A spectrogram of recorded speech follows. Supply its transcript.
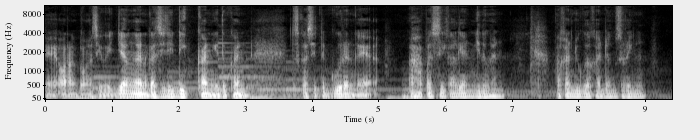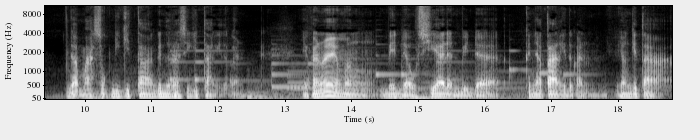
Kayak orang tua ngasih wejangan kasih didikan gitu kan. Terus kasih teguran kayak ah, apa sih kalian? gitu kan. Bahkan juga kadang sering nggak masuk di kita generasi kita gitu kan. Ya karena emang beda usia dan beda kenyataan gitu kan yang kita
